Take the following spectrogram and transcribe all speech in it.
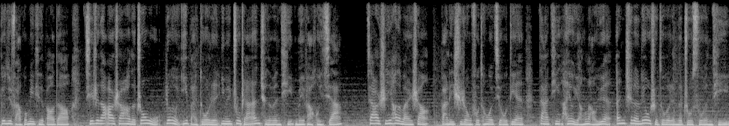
根据法国媒体的报道，截止到二十二号的中午，仍有一百多人因为住宅安全的问题没法回家。在二十一号的晚上，巴黎市政府通过酒店、大厅还有养老院安置了六十多个人的住宿问题。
